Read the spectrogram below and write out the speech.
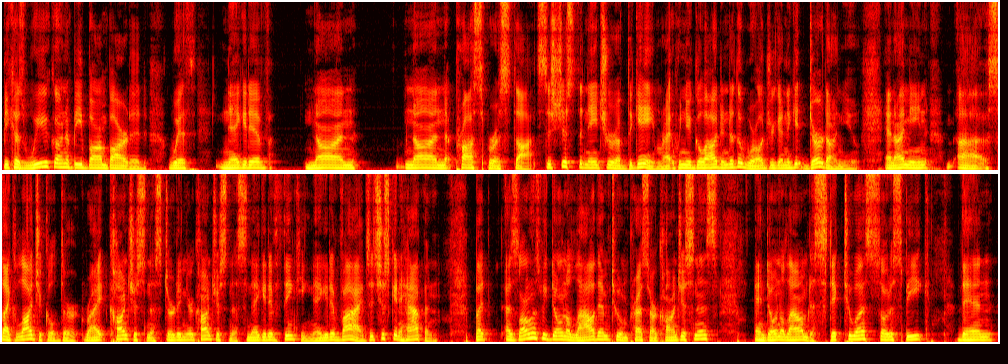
because we're going to be bombarded with negative non non prosperous thoughts. It's just the nature of the game, right? When you go out into the world, you're going to get dirt on you. And I mean uh, psychological dirt, right? Consciousness, dirt in your consciousness, negative thinking, negative vibes. It's just going to happen. But as long as we don't allow them to impress our consciousness and don't allow them to stick to us, so to speak, then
